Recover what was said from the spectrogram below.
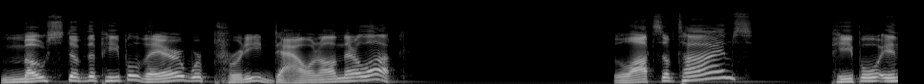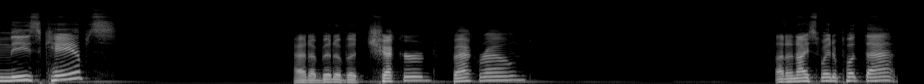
most of the people there were pretty down on their luck. Lots of times, people in these camps had a bit of a checkered background. That a nice way to put that?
